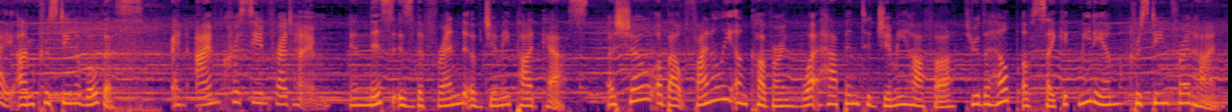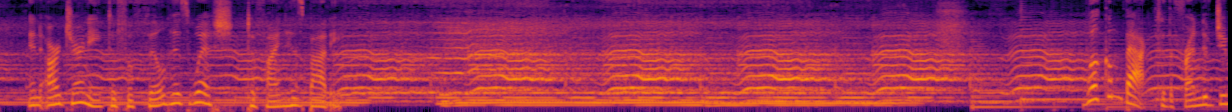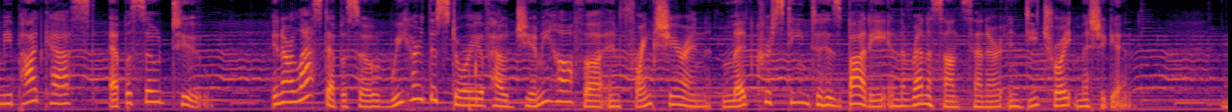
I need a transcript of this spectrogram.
Hi, I'm Christina Vovis. And I'm Christine Fredheim. And this is the Friend of Jimmy podcast, a show about finally uncovering what happened to Jimmy Hoffa through the help of psychic medium Christine Fredheim in our journey to fulfill his wish to find his body. Welcome back to the Friend of Jimmy podcast, episode 2. In our last episode, we heard the story of how Jimmy Hoffa and Frank Sheeran led Christine to his body in the Renaissance Center in Detroit, Michigan.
